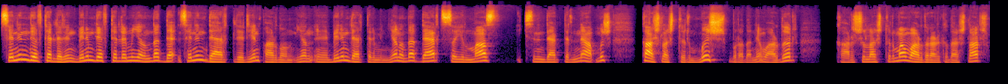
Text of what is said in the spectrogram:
Senin defterlerin benim defterlerimin yanında de- senin dertlerin pardon yan- e, benim dertlerimin yanında dert sayılmaz. İkisinin dertlerini ne yapmış? Karşılaştırmış. Burada ne vardır? Karşılaştırma vardır arkadaşlar.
